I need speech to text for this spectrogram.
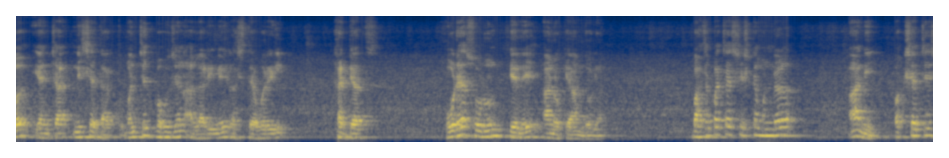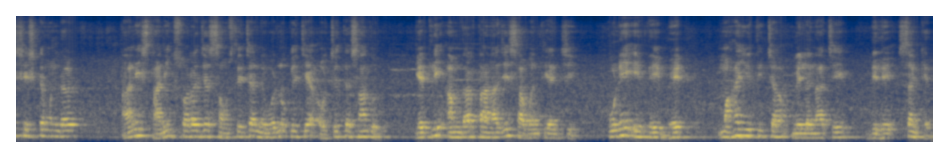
प यांच्या निषेधार्थ वंचित बहुजन आघाडीने रस्त्यावरील खड्ड्यात होड्या सोडून केले अनोखे आंदोलन. भाजपाच्या शिष्टमंडळ आणि पक्षाचे शिष्टमंडळ आणि स्थानिक स्वराज्य संस्थेच्या निवडणुकीचे औचित्य साधून घेतली आमदार तानाजी सावंत यांची पुणे येथे भेट महायुतीच्या मिलनाचे दिले संकेत.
